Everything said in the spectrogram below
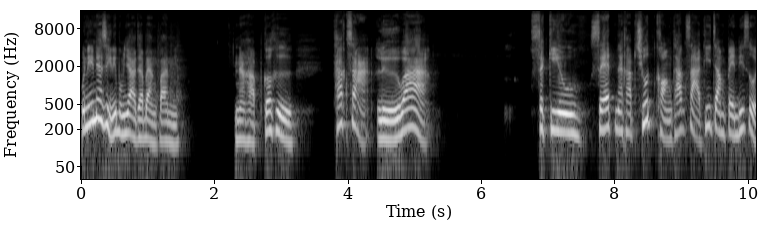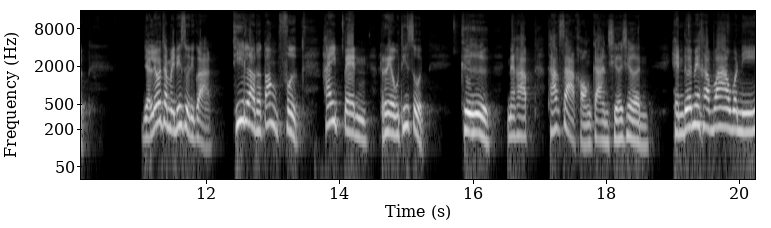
วันนี้เนี่ยสิ่งที่ผมอยากจะแบ่งปัน นะครับ ก็คือทักษะหรือว่า skill set นะครับ ชุดของทักษะที่จำเป็นที่สุด อย่าเรียกว่าจำเป็นที่สุดดีกว่า ที่เราจะต้องฝึกให้เป็นเร็วที่สุด คือนะครับ ทักษะของการเชื้อเชิญ เห็นด้วยไหมครับว่าวันนี้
